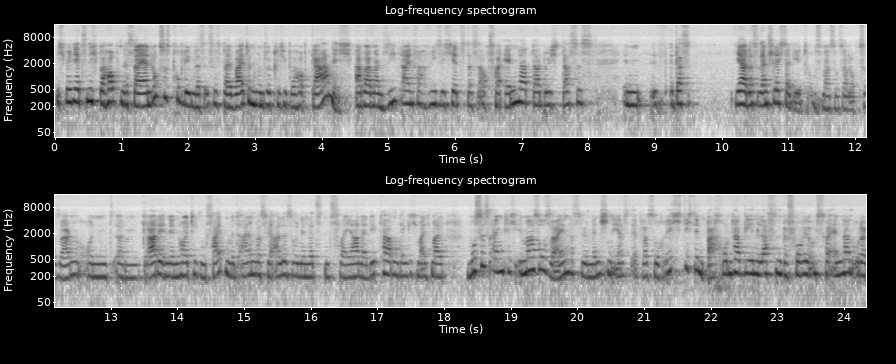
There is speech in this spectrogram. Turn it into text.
ich will jetzt nicht behaupten, es sei ein Luxusproblem, das ist es bei weitem nun wirklich überhaupt gar nicht. Aber man sieht einfach, wie sich jetzt das auch verändert, dadurch, dass es in, äh, dass ja, dass es einem schlechter geht, um es mal so salopp zu sagen. Und ähm, gerade in den heutigen Zeiten mit allem, was wir alle so in den letzten zwei Jahren erlebt haben, denke ich manchmal, muss es eigentlich immer so sein, dass wir Menschen erst etwas so richtig den Bach runtergehen lassen, bevor wir uns verändern? Oder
